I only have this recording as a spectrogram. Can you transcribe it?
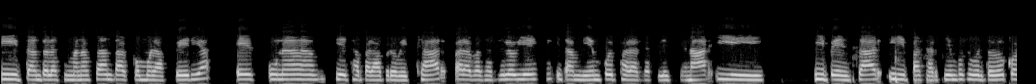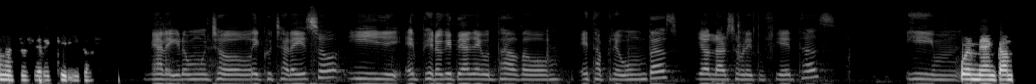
Y tanto la Semana Santa como la feria es una fiesta para aprovechar, para pasárselo bien y también pues para reflexionar y pensar y pasar tiempo sobre todo con nuestros seres queridos. Me alegro mucho de escuchar eso y espero que te haya gustado estas preguntas y hablar sobre tus fiestas. Y... Mm, pues me encanta,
